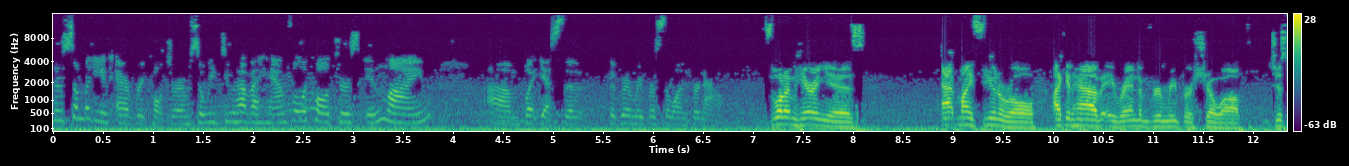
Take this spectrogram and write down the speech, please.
there's somebody in every culture, and so we do have a handful of cultures in line. Um, but yes, the the Grim Reaper's the one for now. So what I'm hearing is, at my funeral, I can have a random Grim Reaper show up just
